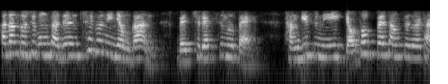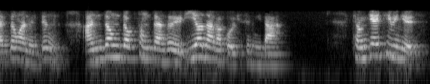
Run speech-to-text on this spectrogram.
하남도시공사는 최근 2년간 매출액 20배, 당기순이익 6배 상승을 달성하는 등 안정적 성장을 이어나가고 있습니다. 경기의 TV 뉴스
